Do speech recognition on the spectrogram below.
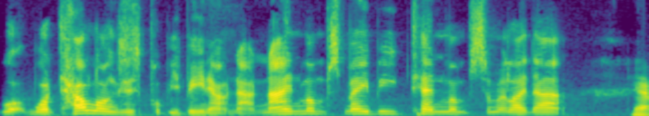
what what how long has this puppy been out now? Nine months, maybe ten months, something like that. Yeah.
